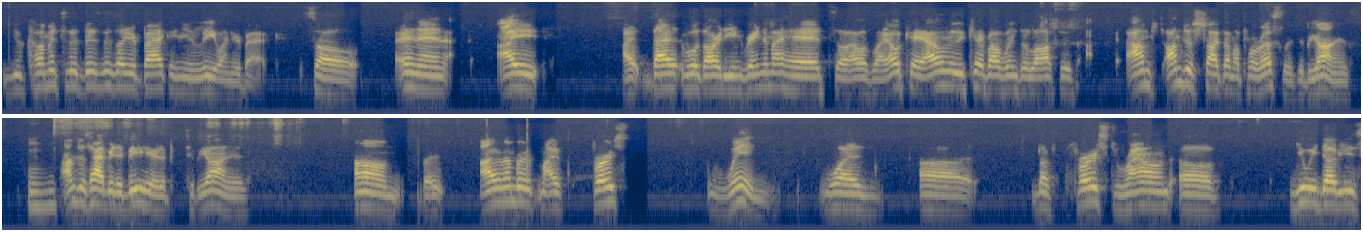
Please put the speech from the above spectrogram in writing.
you come into the business on your back and you leave on your back. So and then I. I, that was already ingrained in my head, so I was like, okay, I don't really care about wins or losses. I'm I'm just shocked I'm a pro wrestler, to be honest. Mhm. I'm just happy to be here, to, to be honest. Um, but I remember my first win was uh, the first round of UEW's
